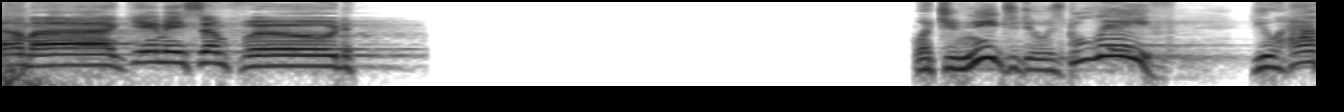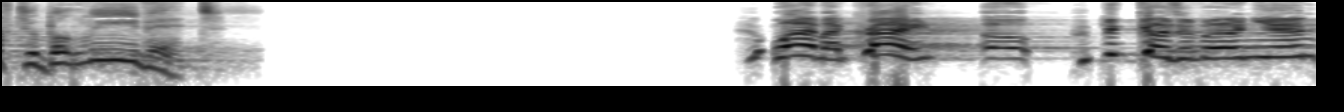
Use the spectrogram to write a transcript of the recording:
Come on, give me some food. What you need to do is believe. You have to believe it. Why am I crying? Oh, because of Onion.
